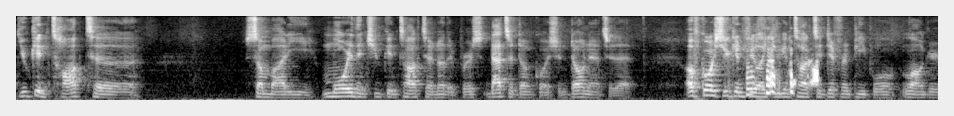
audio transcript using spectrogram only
you can talk to somebody more than you can talk to another person? That's a dumb question. Don't answer that. Of course, you can feel like you can talk to different people longer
